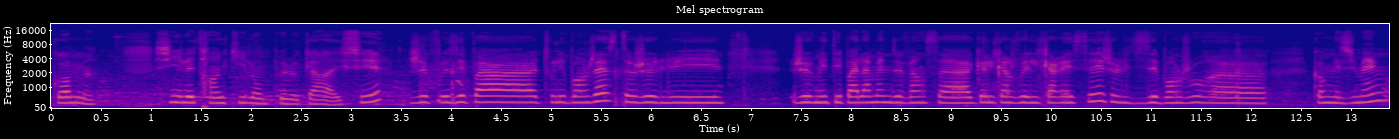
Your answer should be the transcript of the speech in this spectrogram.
Comme s'il est tranquille, on peut le caresser. Je faisais pas tous les bons gestes. Je lui, mettais pas la main devant sa gueule quand je voulais le caresser. Je lui disais bonjour euh, comme les humains.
